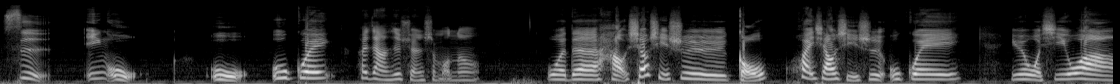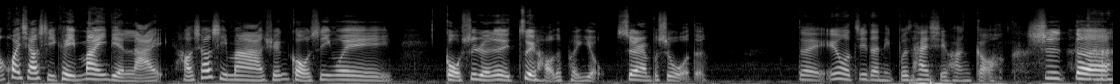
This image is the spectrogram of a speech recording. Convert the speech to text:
四鹦鹉。五乌龟会长是选什么呢？我的好消息是狗，坏消息是乌龟。因为我希望坏消息可以慢一点来，好消息嘛，选狗是因为狗是人类最好的朋友，虽然不是我的。对，因为我记得你不太喜欢狗。是的，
